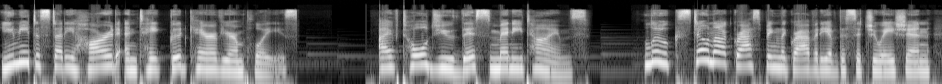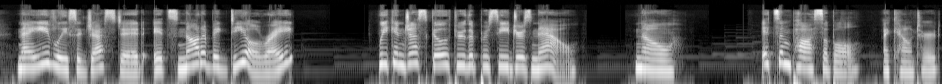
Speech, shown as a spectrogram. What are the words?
you need to study hard and take good care of your employees. I've told you this many times. Luke, still not grasping the gravity of the situation, naively suggested it's not a big deal, right? We can just go through the procedures now. No. It's impossible, I countered.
